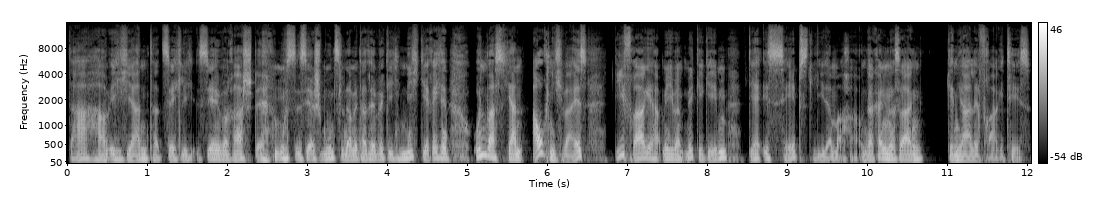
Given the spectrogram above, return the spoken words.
da habe ich Jan tatsächlich sehr überrascht. Er musste sehr schmunzeln, damit hat er wirklich nicht gerechnet. Und was Jan auch nicht weiß, die Frage hat mir jemand mitgegeben, der ist selbst Liedermacher. Und da kann ich nur sagen, geniale Frage, Tees.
